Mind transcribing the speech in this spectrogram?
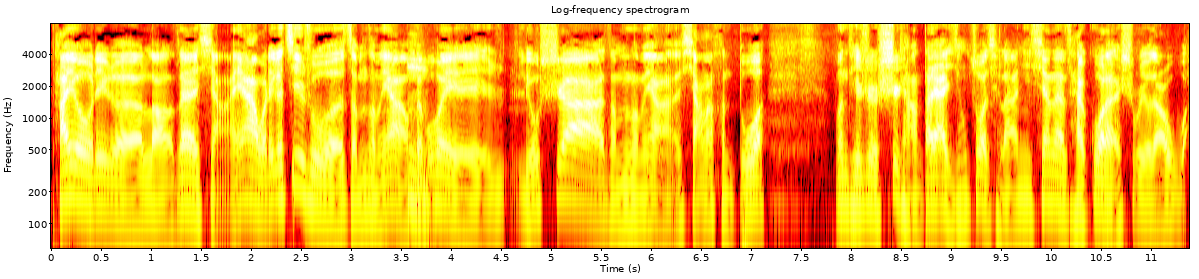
他又这个老在想，哎呀，我这个技术怎么怎么样，会不会流失啊？怎么怎么样？想了很多。问题是市场大家已经做起来，你现在才过来，是不是有点晚？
